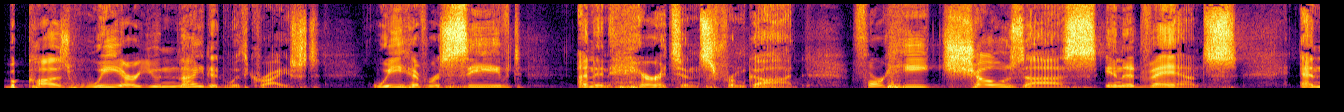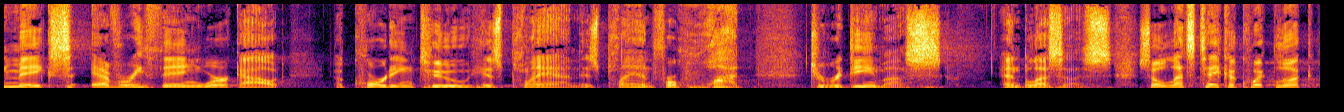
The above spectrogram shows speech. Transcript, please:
because we are united with Christ, we have received an inheritance from God. For he chose us in advance and makes everything work out according to his plan. His plan for what? To redeem us and bless us. So let's take a quick look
